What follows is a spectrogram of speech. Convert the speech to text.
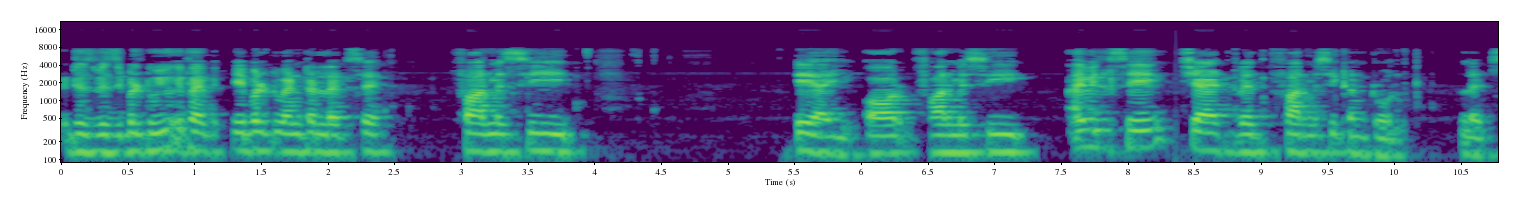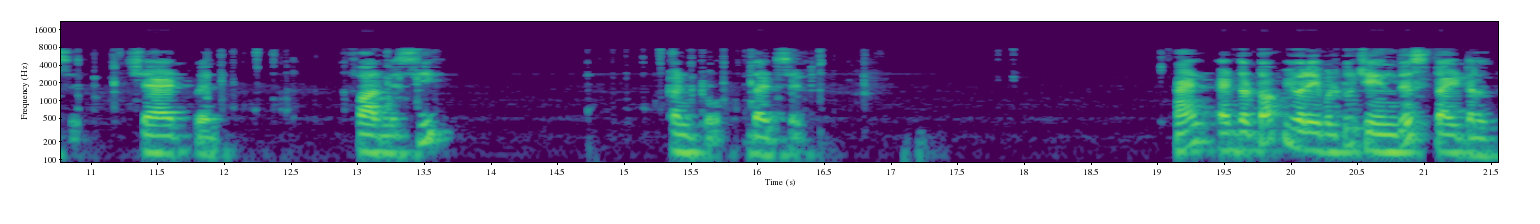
it is visible to you. If i'm able to enter let's say pharmacy ai or pharmacy i will say chat with pharmacy control. Let's say chat with pharmacy control. That's it. And at the top you are able to change this title.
